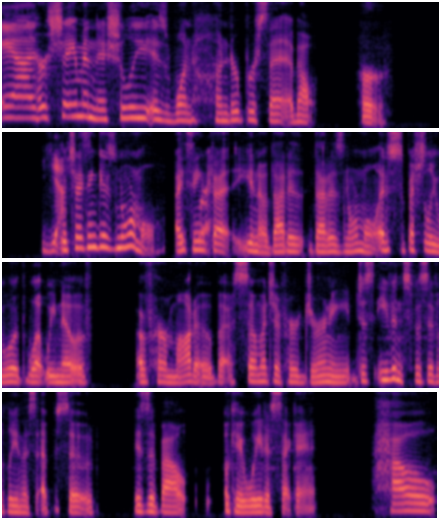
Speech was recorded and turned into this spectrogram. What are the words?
And her shame initially is 100% about her. Yeah. Which I think is normal. I think right. that, you know, that is that is normal. And especially with what we know of of her motto, but so much of her journey, just even specifically in this episode, is about, okay, wait a second. How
